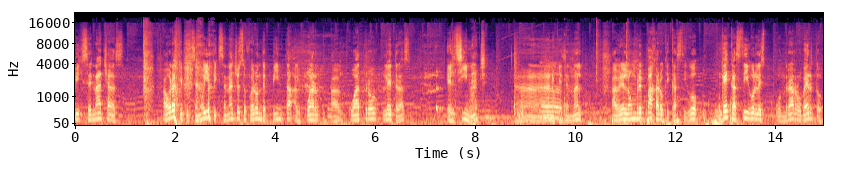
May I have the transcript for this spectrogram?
Pixenachas. Ahora que Pixemoy y Pixenacho se fueron de pinta al, al cuatro letras, el cine. Ah, no Ah. piensen mal. A ver el hombre pájaro que castigó. ¿Qué castigo les pondrá Roberto?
